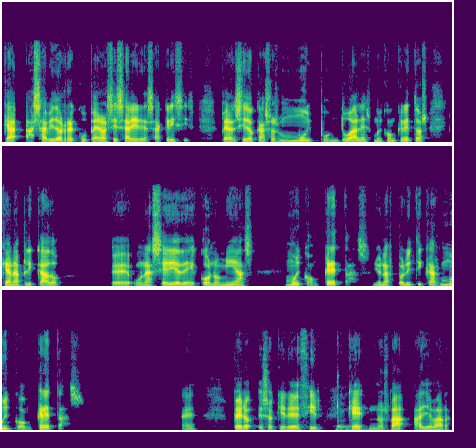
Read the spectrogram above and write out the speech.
que ha, sabido recuperarse y salir de esa crisis, pero han sido casos muy puntuales, muy concretos, que han aplicado eh, una serie de economías muy concretas y unas políticas muy concretas. ¿eh? Pero eso quiere decir que nos va a llevar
